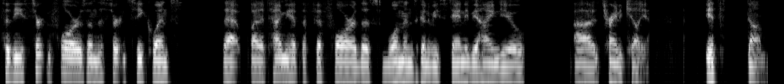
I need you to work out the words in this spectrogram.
to these certain floors on this certain sequence that by the time you hit the fifth floor, this woman's going to be standing behind you, uh, trying to kill you. It's dumb.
